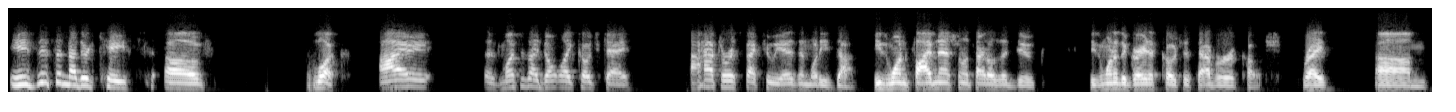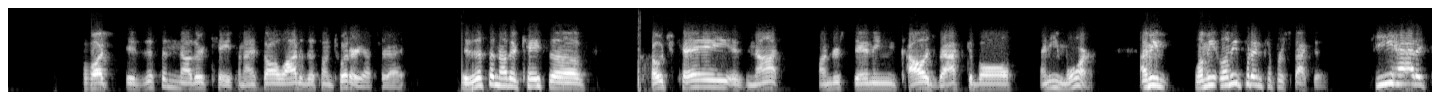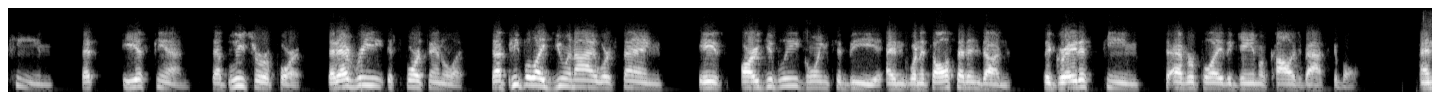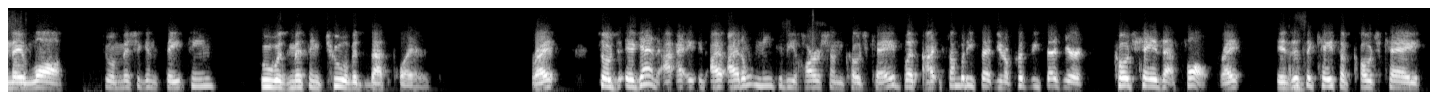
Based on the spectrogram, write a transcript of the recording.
is this another case of look i as much as i don't like coach k i have to respect who he is and what he's done he's won five national titles at duke he's one of the greatest coaches to ever coach right um, but is this another case and i saw a lot of this on twitter yesterday. Is this another case of coach k is not understanding college basketball anymore? I mean let me let me put into perspective. He had a team that ESPN, that Bleacher Report, that every sports analyst, that people like you and I were saying is arguably going to be, and when it's all said and done, the greatest team to ever play the game of college basketball. And they lost to a Michigan State team who was missing two of its best players. Right? So again, I, I, I don't mean to be harsh on Coach K, but I, somebody said, you know, Prithvi says here, Coach K is at fault, right? Is this a case of Coach K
